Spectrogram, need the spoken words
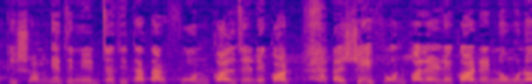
একই সঙ্গে যে নির্যাতিতা, তার ফোন কল যে রেকর্ড সেই ফোন কলের রেকর্ডের নমুনা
